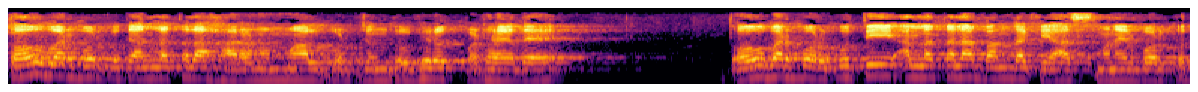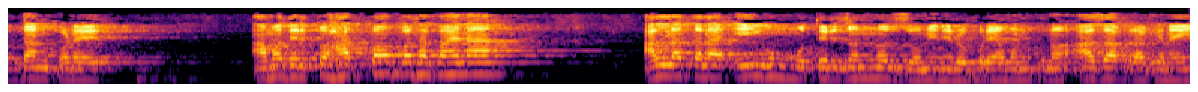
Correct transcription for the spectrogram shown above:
তওবার বরকতে আল্লাহ তালা হারানো মাল পর্যন্ত ফেরত পাঠায় দেয়। তওবার বরকতে আল্লাহ তালা বান্দাকে আসমানের বরকত দান করে। আমাদের তো হাত পাও কথা কয় না। আল্লাহ তালা এই উম্মতের জন্য জমিনের উপরে এমন কোন আজাব রাখে নাই।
